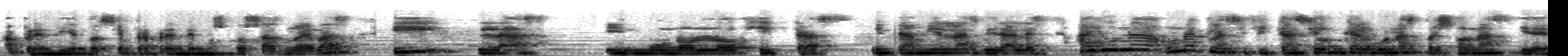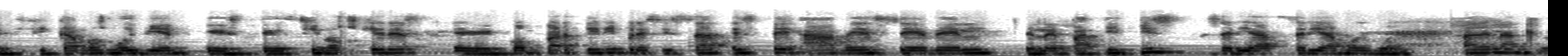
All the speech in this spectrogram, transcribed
aprendiendo, siempre aprendemos cosas nuevas, y las inmunológicas y también las virales. Hay una, una clasificación que algunas personas identificamos muy bien. Este, si nos quieres eh, compartir y precisar este ABC del, de la hepatitis, sería, sería muy bueno. Adelante.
